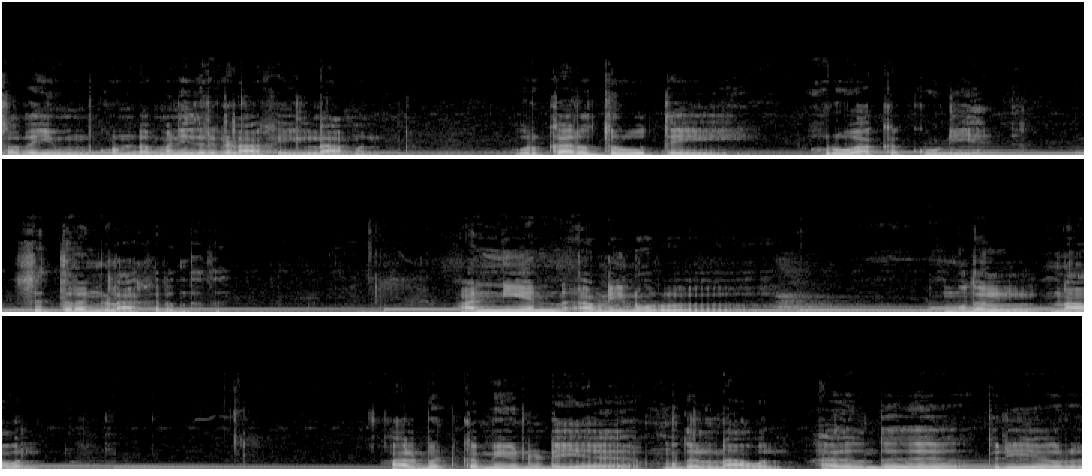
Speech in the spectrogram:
சதையும் கொண்ட மனிதர்களாக இல்லாமல் ஒரு கருத்துருவத்தை உருவாக்கக்கூடிய சித்திரங்களாக இருந்தது. அந்நியன் அப்படின்னு ஒரு முதல் நாவல் ஆல்பர்ட் கம்யூனுடைய முதல் நாவல். அது வந்து பெரிய ஒரு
